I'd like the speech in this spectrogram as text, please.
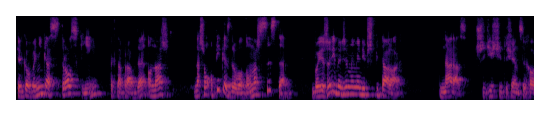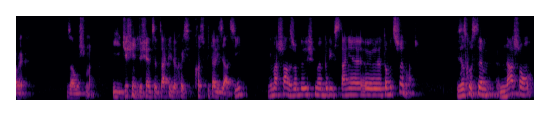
tylko wynika z troski tak naprawdę o nasz, naszą opiekę zdrowotną, nasz system. Bo jeżeli będziemy mieli w szpitalach naraz 30 tysięcy chorych, załóżmy, i 10 tysięcy trafi do hospitalizacji, nie ma szans, żebyśmy byli w stanie e, to wytrzymać. W związku z tym naszą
